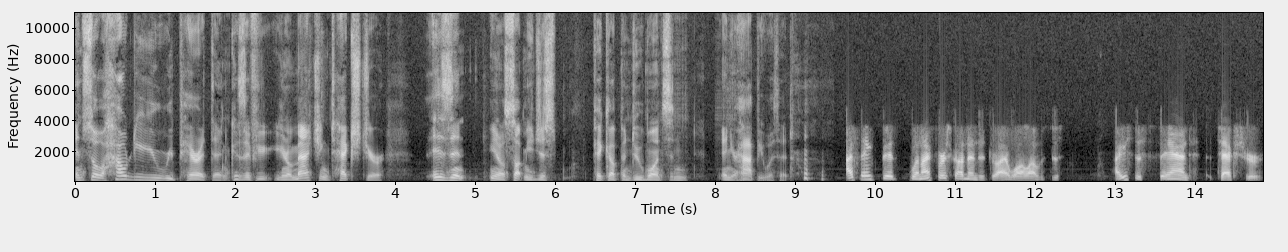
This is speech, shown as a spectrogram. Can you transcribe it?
And so, how do you repair it then? Because if you you know matching texture isn't you know something you just pick up and do once and and you're happy with it. I think that when I first got into drywall, I was just I used to sand texture.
